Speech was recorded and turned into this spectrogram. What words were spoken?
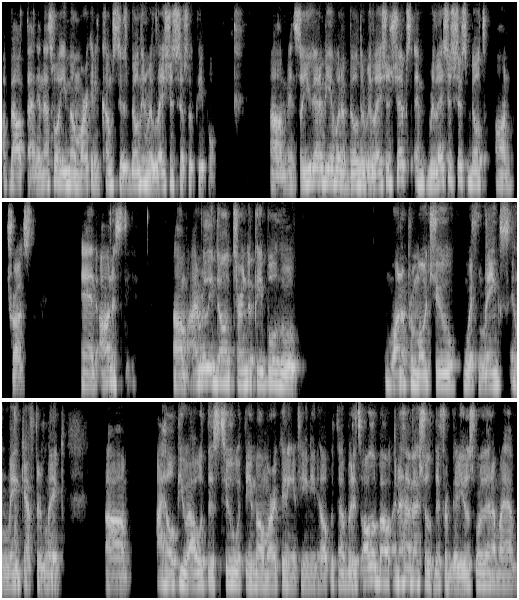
about that, and that's what email marketing comes to is building relationships with people. Um, and so you got to be able to build the relationships and relationships built on trust and honesty. Um, I really don't turn to people who want to promote you with links and link after link. Um, I help you out with this too with email marketing if you need help with that. But it's all about, and I have actual different videos for that. I might have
